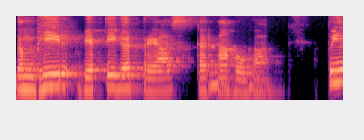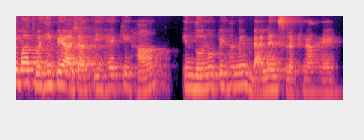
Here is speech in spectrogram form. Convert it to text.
गंभीर व्यक्तिगत प्रयास करना होगा। तो ये बात वहीं पे आ जाती है कि हाँ इन दोनों पे हमें बैलेंस रखना है।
